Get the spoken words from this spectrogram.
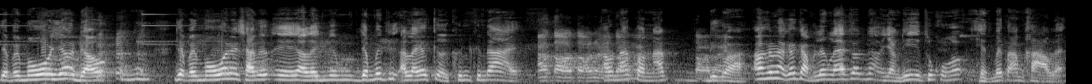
อย่าไปโม้เยอะเดี๋ยว อย่าไปโม้ว่าได้แชมป์เอฟเออะไรยังยังไม่ถึงอะไรก็เกิดขึ้นขึ้นได้ เอาต่อต่อหน่อยเอานัดต่อนัดต่อหน่อยดีกว่าเอางั้นก็กลับเรื่องแรกก็อย่างที่ทุกคนก็เห็นไปตามข่าวแหละ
